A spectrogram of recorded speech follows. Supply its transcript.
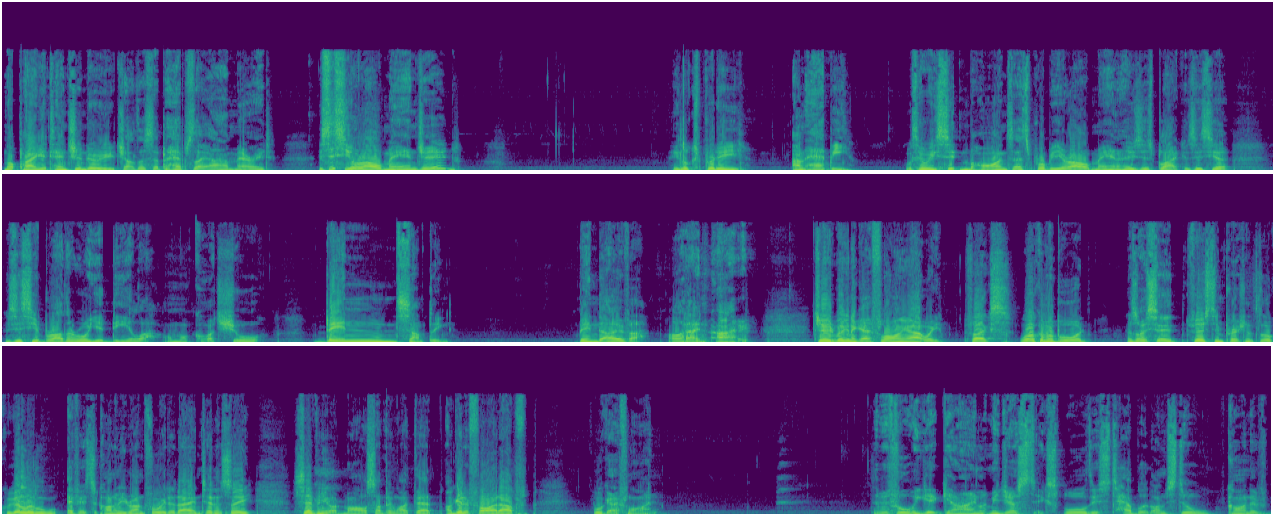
not paying attention to each other, so perhaps they are married. Is this your old man, Jude? He looks pretty unhappy with who he's sitting behind. So that's probably your old man. Who's this bloke? Is this your is this your brother or your dealer? I'm not quite sure. Bend something. Bend over. I don't know. Jude, we're going to go flying, aren't we? Folks, welcome aboard. As I said, first impressions look. We've got a little FS economy run for you today in Tennessee. 70 odd miles, something like that. I'll get it fired up. We'll go flying. So before we get going, let me just explore this tablet. I'm still kind of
